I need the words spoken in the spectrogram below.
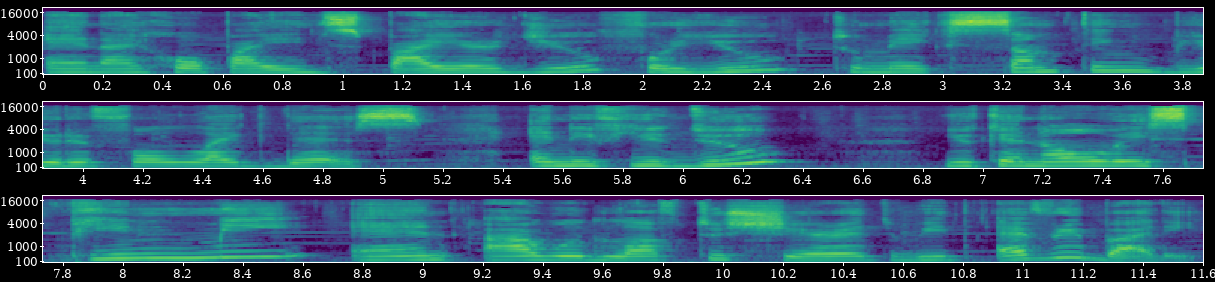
and I hope I inspired you for you to make something beautiful like this and if you do you can always pin me and I would love to share it with everybody.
